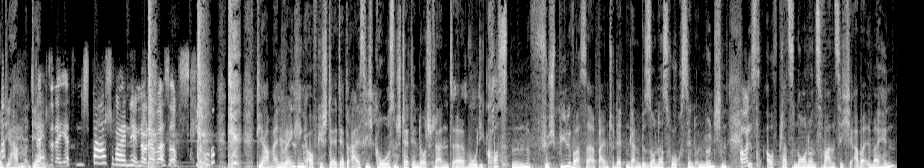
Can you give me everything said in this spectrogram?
Und die haben, die haben, Sie da jetzt ein Sparschwein hin oder was aufs Klo? Die haben ein Ranking aufgestellt der 30 großen Städte in Deutschland, äh, wo die Kosten für Spülwasser beim Toilettengang besonders hoch sind. Und München Und? ist auf Platz 29. Aber immerhin,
